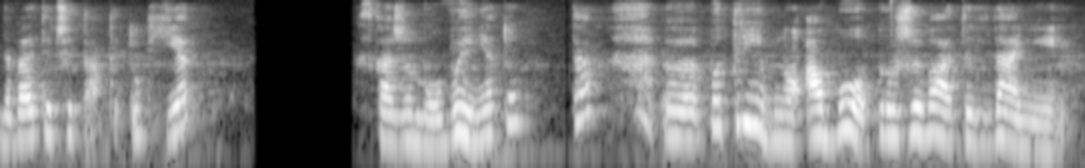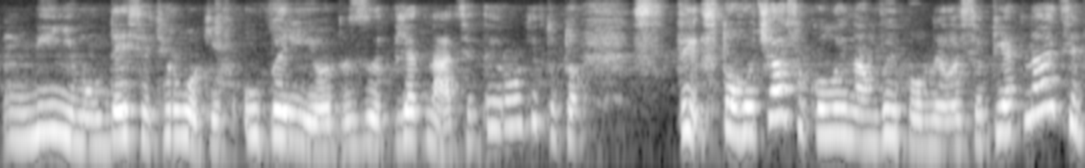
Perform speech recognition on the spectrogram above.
Давайте читати. Тут є, скажімо, виняток. Так? Е, потрібно або проживати в Данії мінімум 10 років у період з 15 років, тобто з того часу, коли нам виповнилося 15,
